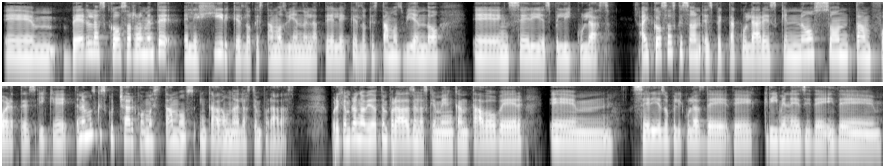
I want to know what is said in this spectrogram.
Em, ver las cosas, realmente elegir qué es lo que estamos viendo en la tele, qué es lo que estamos viendo en series, películas. Hay cosas que son espectaculares, que no son tan fuertes y que tenemos que escuchar cómo estamos en cada una de las temporadas. Por ejemplo, han habido temporadas en las que me ha encantado ver em, series o películas de, crímenes y de,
